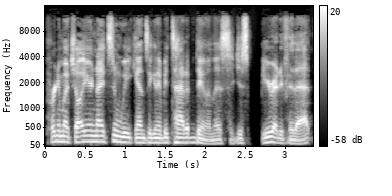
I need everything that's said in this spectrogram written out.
pretty much all your nights and weekends are going to be tied up doing this. So just be ready for that.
